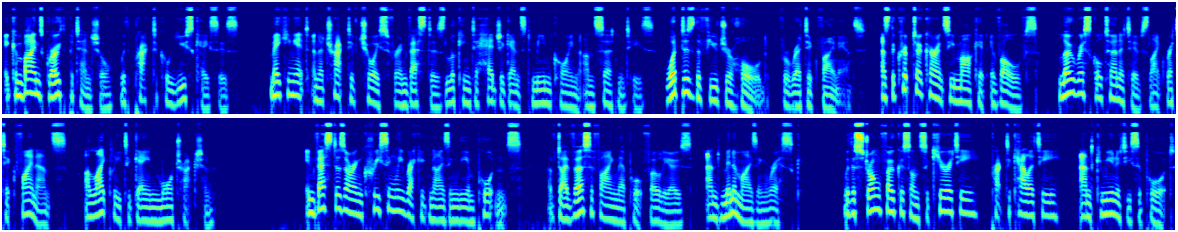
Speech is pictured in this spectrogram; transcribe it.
It combines growth potential with practical use cases, making it an attractive choice for investors looking to hedge against meme coin uncertainties. What does the future hold for Retik Finance? As the cryptocurrency market evolves, low risk alternatives like Retik Finance are likely to gain more traction. Investors are increasingly recognizing the importance of diversifying their portfolios and minimizing risk. With a strong focus on security, practicality, and community support,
